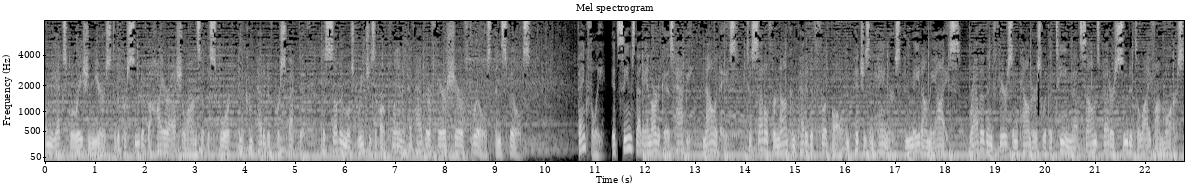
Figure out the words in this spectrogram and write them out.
from the exploration years to the pursuit of the higher echelons of the sport in a competitive perspective, the southernmost reaches of our planet have had their fair share of thrills and spills. Thankfully, it seems that Antarctica is happy, nowadays, to settle for non-competitive football in pitches and hangars and made on the ice, rather than fierce encounters with a team that sounds better suited to life on Mars.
